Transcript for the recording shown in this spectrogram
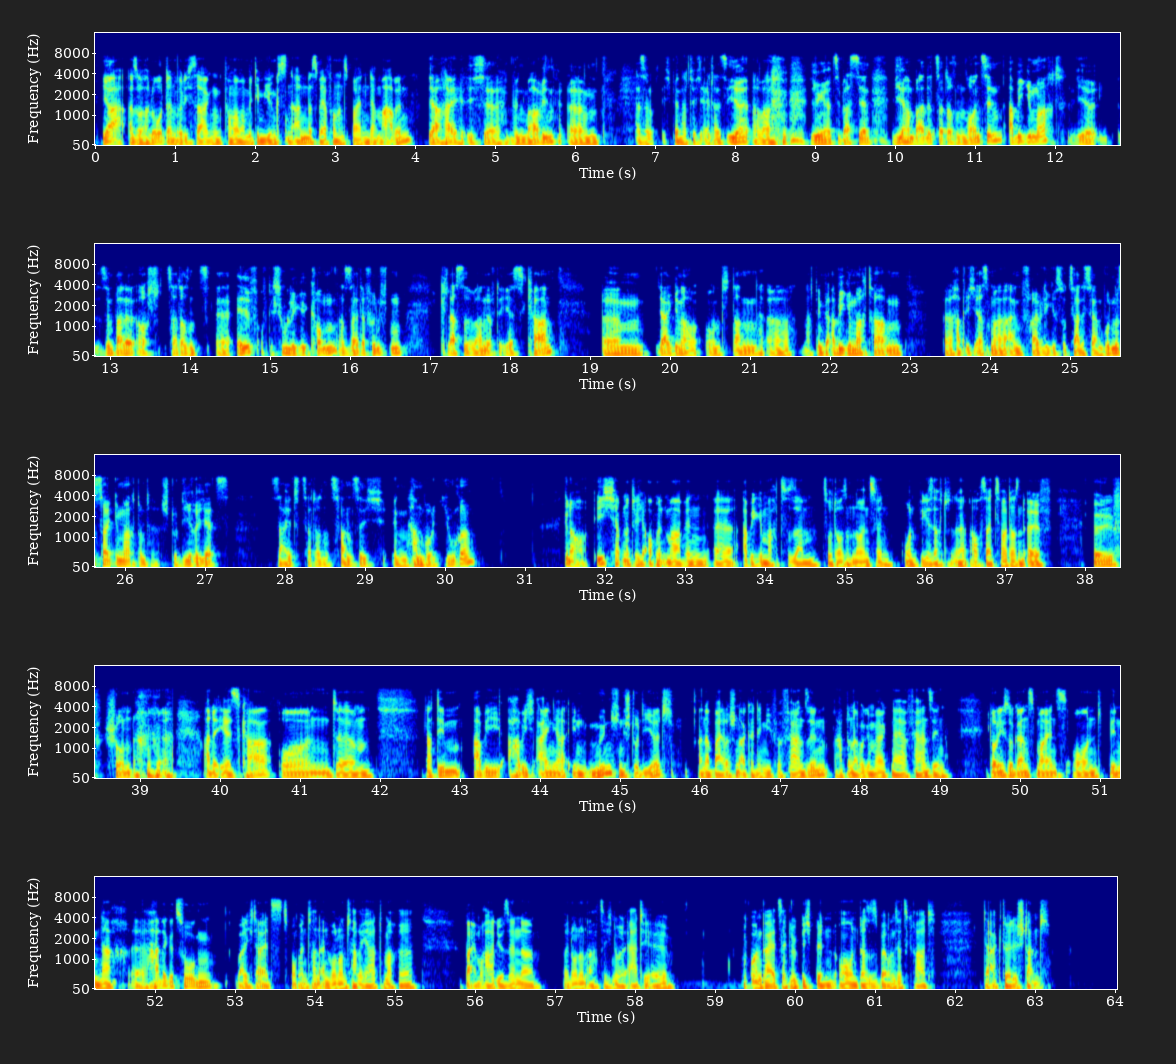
Ja, also hallo, dann würde ich sagen, fangen wir mal mit dem Jüngsten an. Das wäre von uns beiden der Marvin. Ja, hi, ich äh, bin Marvin. Ähm, also ich bin natürlich älter als ihr, aber jünger als Sebastian. Wir haben beide 2019 Abi gemacht. Wir sind beide auch 2011 auf die Schule gekommen, also seit der fünften Klasse waren wir auf der ESK. Ähm, ja, genau. Und dann, äh, nachdem wir Abi gemacht haben, äh, habe ich erstmal ein freiwilliges soziales Jahr im Bundestag gemacht und studiere jetzt seit 2020 in Hamburg Jura. Genau, ich habe natürlich auch mit Marvin äh, Abi gemacht zusammen 2019 und wie gesagt ne, auch seit 2011 11 schon an der ESK und ähm, nach dem Abi habe ich ein Jahr in München studiert an der Bayerischen Akademie für Fernsehen, habe dann aber gemerkt, naja, Fernsehen doch nicht so ganz meins. Und bin nach äh, Halle gezogen, weil ich da jetzt momentan ein Volontariat mache bei einem Radiosender bei 89.0 RTL und da jetzt sehr glücklich bin und das ist bei uns jetzt gerade der aktuelle Stand.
